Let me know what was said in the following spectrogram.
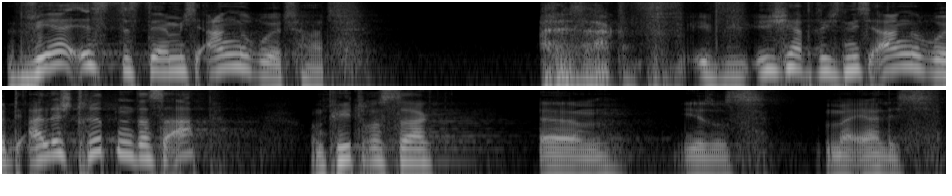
wer ist es, der mich angerührt hat? Und er sagt, ich habe dich nicht angerührt. Alle stritten das ab. Und Petrus sagt, ähm, Jesus, mal ehrlich,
